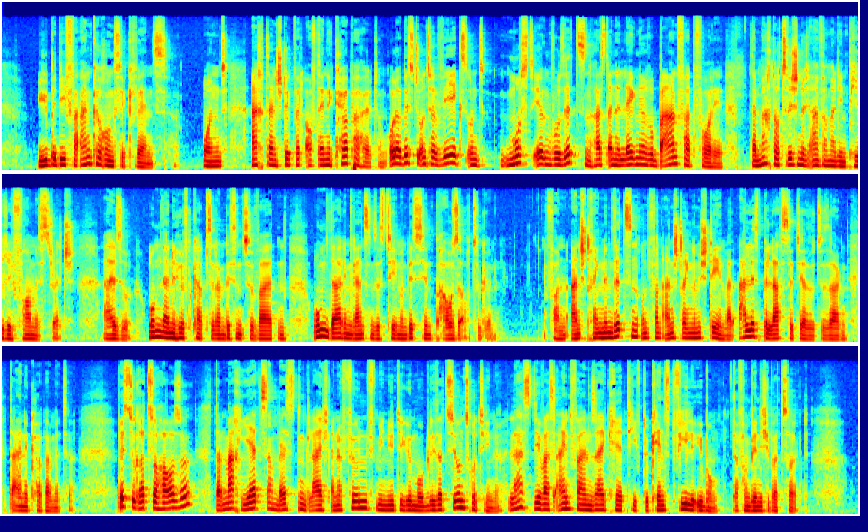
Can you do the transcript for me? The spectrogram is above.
übe die Verankerungssequenz und achte ein Stück weit auf deine Körperhaltung. Oder bist du unterwegs und musst irgendwo sitzen, hast eine längere Bahnfahrt vor dir, dann mach doch zwischendurch einfach mal den Piriformis Stretch. Also, um deine Hüftkapsel ein bisschen zu weiten, um da dem ganzen System ein bisschen Pause auch zu gönnen. Von anstrengendem Sitzen und von anstrengendem Stehen, weil alles belastet ja sozusagen deine Körpermitte. Bist du gerade zu Hause? Dann mach jetzt am besten gleich eine fünfminütige Mobilisationsroutine. Lass dir was einfallen, sei kreativ. Du kennst viele Übungen. Davon bin ich überzeugt.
